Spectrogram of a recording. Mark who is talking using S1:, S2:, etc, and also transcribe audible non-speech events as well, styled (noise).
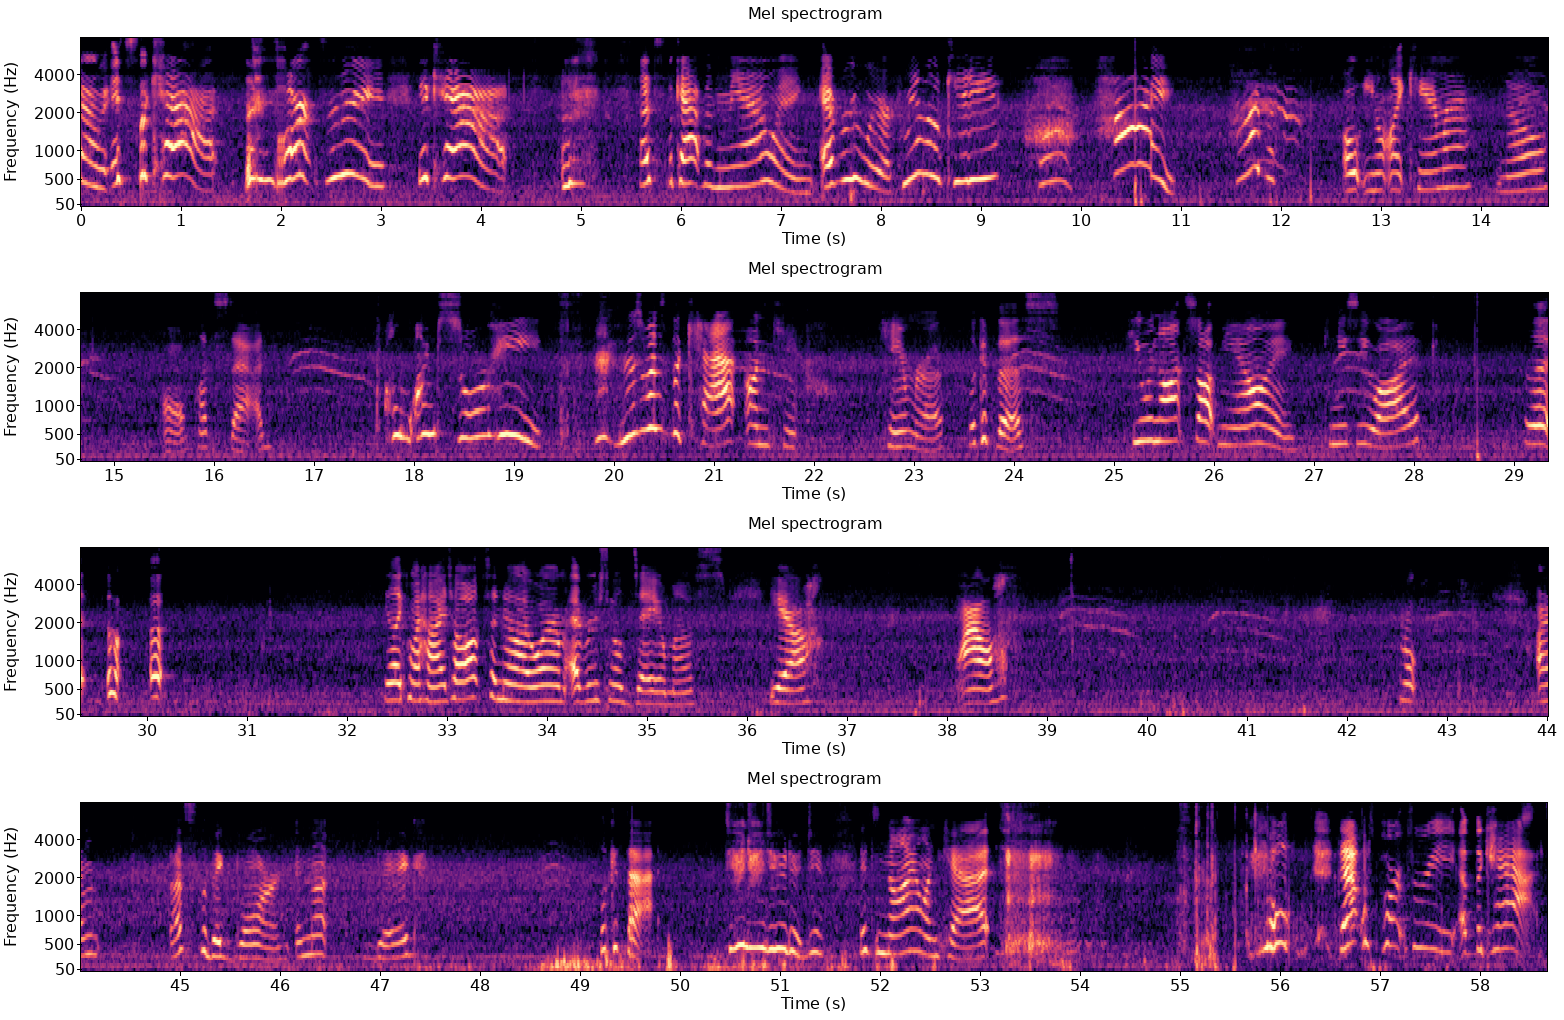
S1: found it. It's the cat. (laughs) Part three. The cat. (laughs) That's the cat been meowing everywhere. Come here, little kitty. (gasps) Hi. Hi. Oh, you don't like camera? No? Oh, that's sad. Oh, I'm sorry. (laughs) This was the cat on ca- camera. Look at this. He would not stop meowing. Can you see why? Look. You like my high tops? I know I wear them every single day almost. Yeah. Wow. Oh, I'm. That's the big barn. Isn't that big? Look at that. (laughs) It's Nylon Cat. (laughs) That was part three of the cat.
